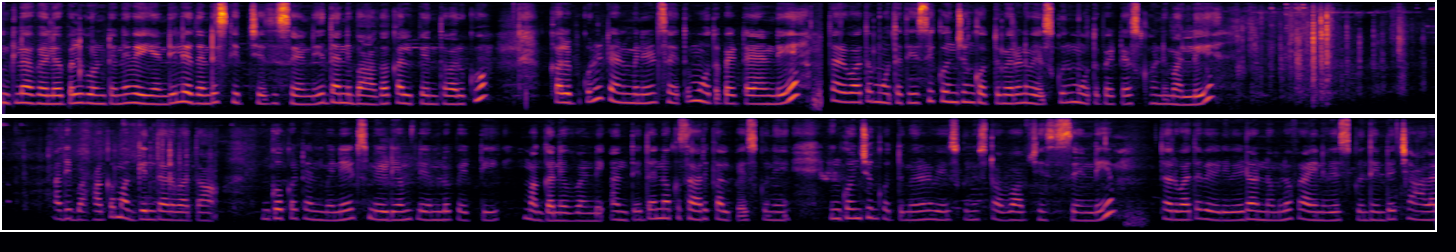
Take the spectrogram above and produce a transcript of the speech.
ఇంట్లో అవైలబుల్గా ఉంటేనే వేయండి. లేదంటే స్కిప్ చేసేసేయండి. దాన్ని బాగా కలిపేంత వరకు కలుపుకొని టెన్ మినిట్స్ అయితే మూత పెట్టేయండి. తర్వాత మూత తీసి కొంచెం కొత్తిమీరను వేసుకుని మూత పెట్టేసుకోండి మళ్ళీ. అది బాగా మగ్గిన తర్వాత ఇంకొక టెన్ మినిట్స్ మీడియం ఫ్లేమ్లో పెట్టి మగ్గనివ్వండి. అంతే దాన్ని ఒకసారి కలిపేసుకుని ఇంకొంచెం కొత్తిమీరను వేసుకుని స్టవ్ ఆఫ్ చేసేసేయండి. తర్వాత వేడి వేడి అన్నంలో ఫ్రైని వేసుకుని తింటే చాలా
